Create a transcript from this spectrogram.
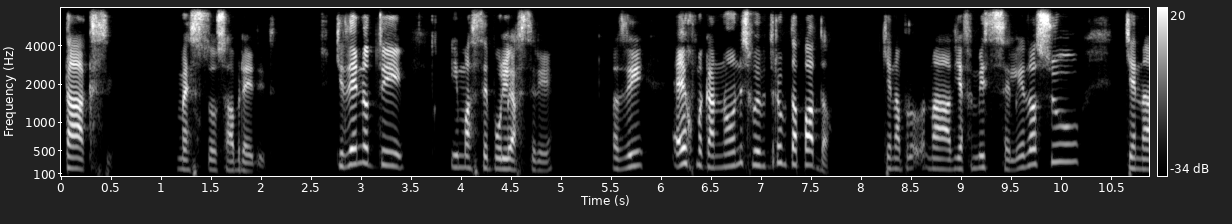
τάξη μέσα στο subreddit. Και δεν είναι ότι είμαστε πολύ αυστηροί. Δηλαδή, έχουμε κανόνες που επιτρέπουν τα πάντα. Και να, προ... να διαφημίσεις τη σελίδα σου και να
